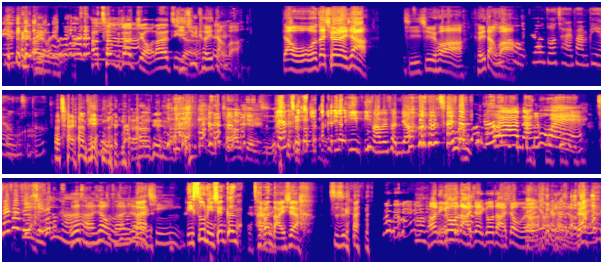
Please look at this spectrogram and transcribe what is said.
哎呦哎呦，他撑不叫久，大家记得。几句可以讲吧？等下我我再确认一下，几句话可以挡吧？我就要做裁判 骗我。裁判骗人了，然后变成裁判骗 子。一一发被喷掉，裁判对啊，难过哎。裁判骗血。干嘛？我再查一下我查一下热情。李叔，你先跟裁判打一下，试试看。好，你跟我打一下，你跟我打一下，我们来对，跟裁判比看一下。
